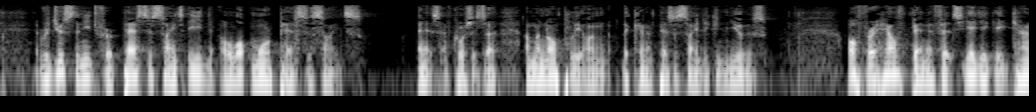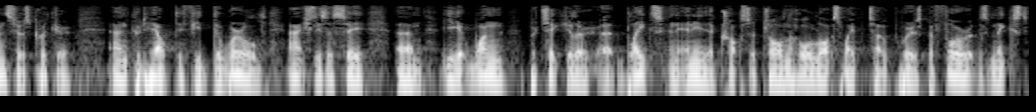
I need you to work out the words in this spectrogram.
It reduces the need for pesticides. You need a lot more pesticides. And it's, of course, it's a, a monopoly on the kind of pesticide you can use offer health benefits, yeah, you get cancers quicker and could help to feed the world. Actually, as I say, um, you get one particular uh, blight in any of the crops at all and the whole lot's wiped out, whereas before it was mixed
